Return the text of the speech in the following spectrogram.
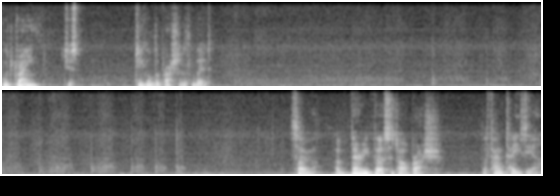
wood grain. Just jiggle the brush a little bit. So, a very versatile brush the Fantasia.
